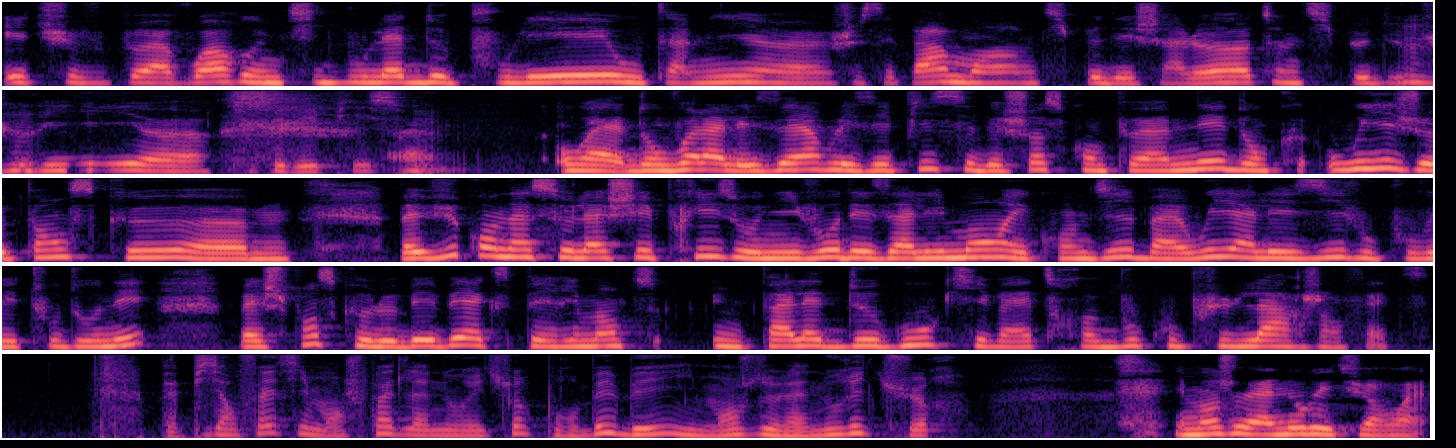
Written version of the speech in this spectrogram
et tu tu peux avoir une petite boulette de poulet où tu as mis, euh, je sais pas moi, un petit peu d'échalote, un petit peu de mhm. curry. Euh, un petit peu d'épices. Euh, ouais, donc voilà, les herbes, les épices, c'est des choses qu'on peut amener. Donc oui, je pense que bah, vu qu'on a ce lâcher prise au niveau des aliments et qu'on dit bah oui, allez-y, vous pouvez tout donner, bah, je pense que le bébé expérimente une palette de goût qui va être beaucoup plus large en fait. Bah, puis en fait, il mange pas de la nourriture pour bébé, il mange de la nourriture. Ils mangent de la nourriture, ouais.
